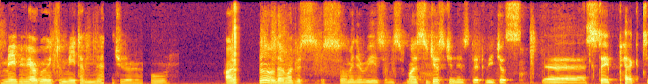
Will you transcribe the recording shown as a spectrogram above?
maybe we are going to meet a messenger, or I don't know. There might be so many reasons. My suggestion is that we just uh, stay packed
